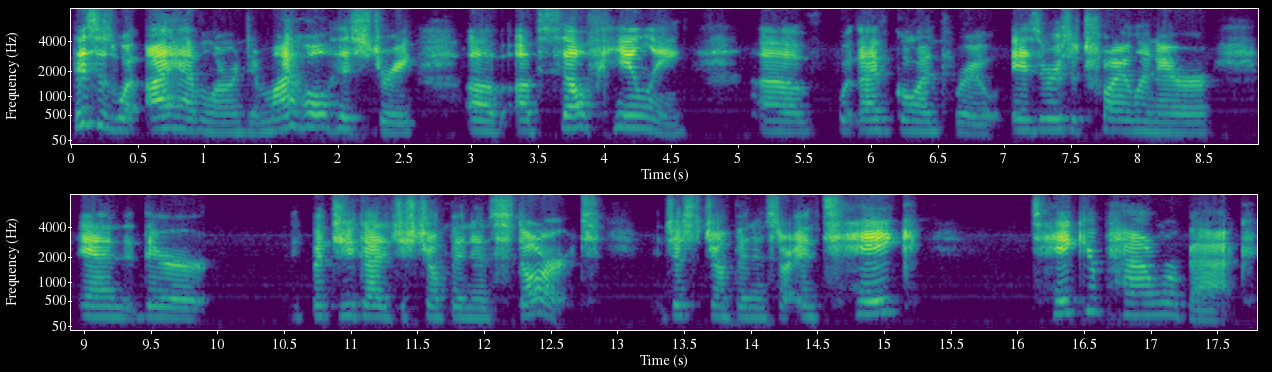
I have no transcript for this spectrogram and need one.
this is what I have learned in my whole history of, of self-healing of what I've gone through is there is a trial and error and there but you got to just jump in and start just jump in and start and take take your power back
